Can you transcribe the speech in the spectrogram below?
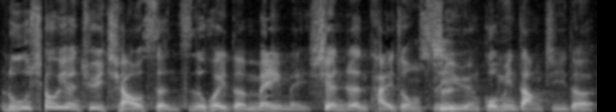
卢秀燕去瞧沈智慧的妹妹，现任台中市议员，国民党籍的，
